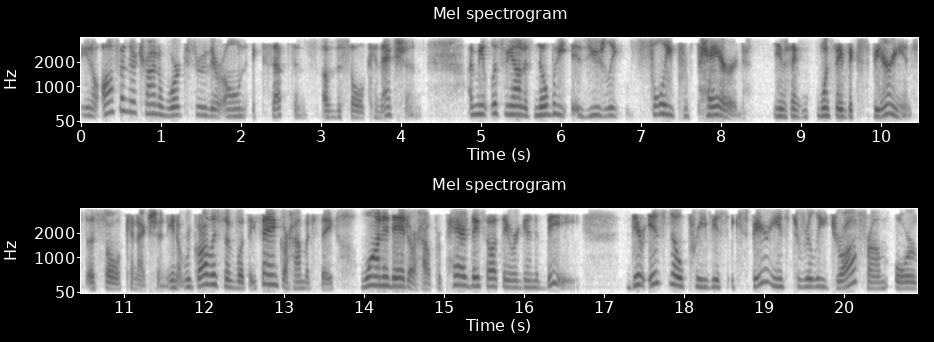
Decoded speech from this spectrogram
You know, often they're trying to work through their own acceptance of the soul connection. I mean, let's be honest, nobody is usually fully prepared, you know, saying, once they've experienced a soul connection, you know, regardless of what they think or how much they wanted it or how prepared they thought they were going to be there is no previous experience to really draw from or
